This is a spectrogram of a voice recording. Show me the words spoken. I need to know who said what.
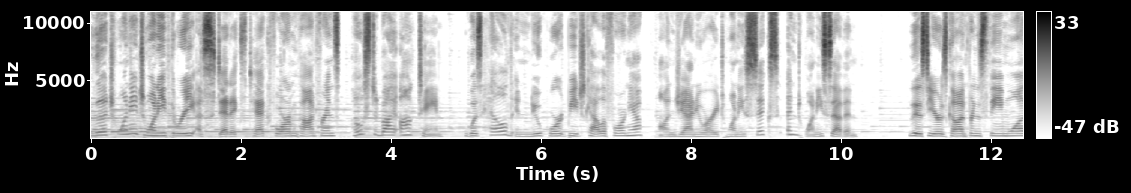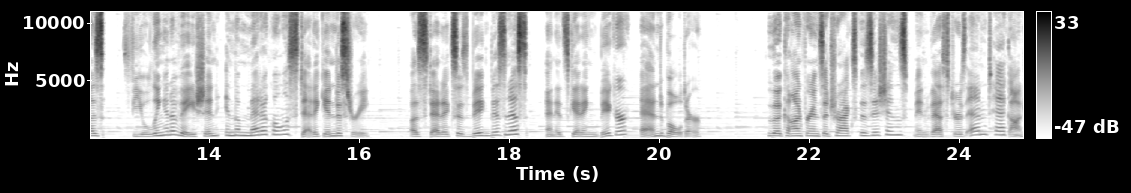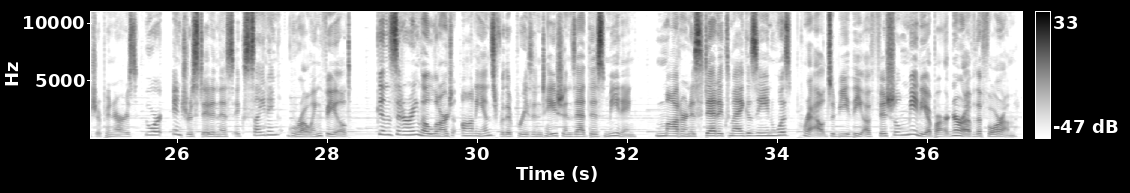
Speaker 1: The 2023 Aesthetics Tech Forum Conference, hosted by Octane, was held in Newport Beach, California on January 26 and 27. This year's conference theme was Fueling Innovation in the Medical Aesthetic Industry. Aesthetics is big business, and it's getting bigger and bolder. The conference attracts physicians, investors, and tech entrepreneurs who are interested in this exciting, growing field. Considering the large audience for the presentations at this meeting, Modern Aesthetics magazine was proud to be the official media partner of the forum.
